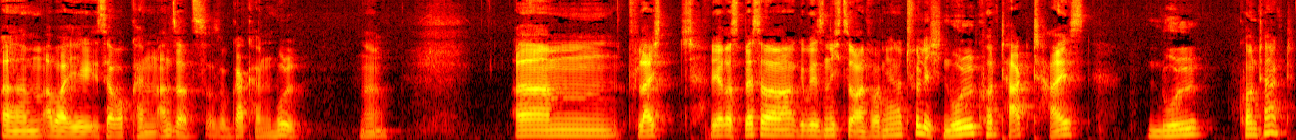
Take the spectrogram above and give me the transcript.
Ähm, aber hier ist ja überhaupt kein Ansatz, also gar kein Null. Ne? Ähm, vielleicht wäre es besser gewesen, nicht zu antworten. Ja, natürlich, Null Kontakt heißt Null Kontakt.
